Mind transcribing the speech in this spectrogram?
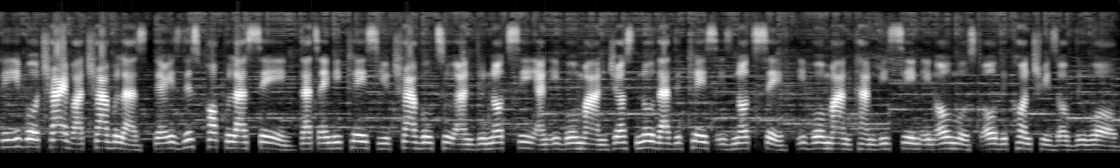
The Igbo tribe are travelers. There is this popular saying that any place you travel to and do not see an Igbo man, just know that the place is not safe. Igbo man can be seen in almost all the countries of the world.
